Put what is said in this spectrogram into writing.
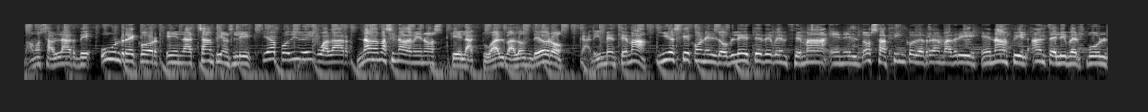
vamos a hablar de un récord en la Champions League que ha podido igualar nada más y nada menos que el actual balón de oro, Karim Benzema. Y es que con el doblete de Benzema en el 2 a 5 del Real Madrid en Anfield ante Liverpool,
